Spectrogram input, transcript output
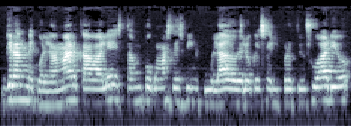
grande con la marca, ¿vale? Está un poco más desvinculado de lo que es el propio usuario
